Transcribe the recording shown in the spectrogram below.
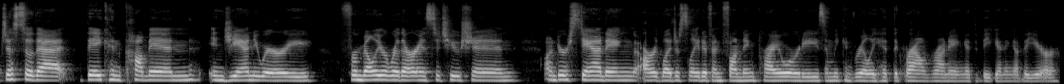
just so that they can come in in January familiar with our institution, understanding our legislative and funding priorities, and we can really hit the ground running at the beginning of the year.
